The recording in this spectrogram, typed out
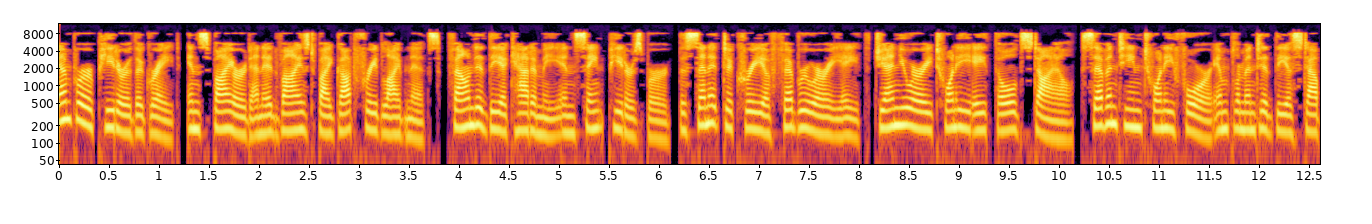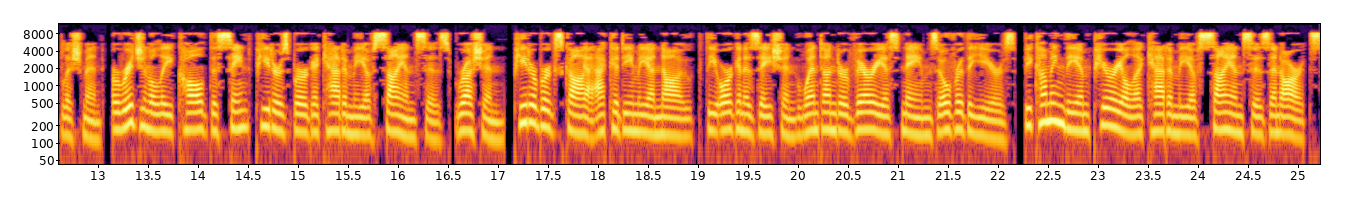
Emperor Peter the Great, inspired and advised by Gottfried Leibniz, founded the Academy in St. Petersburg. The Senate decree of February 8 January 28 Old Style, 1724 implemented the establishment, originally called the St. Petersburg Academy of Sciences Russian, Peterburgskaya Akademia Nauk The organization went under various names over the years, becoming the Imperial Academy of Sciences and Arts,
